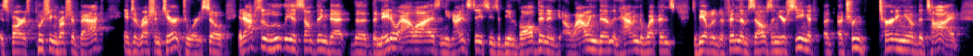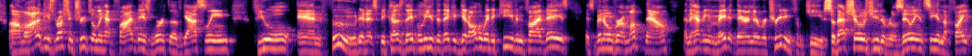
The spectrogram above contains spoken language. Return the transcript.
as far as pushing Russia back into Russian territory. So it absolutely is something that the, the NATO allies and the United States needs to be involved in and allowing them and having the weapons to be able to defend themselves. And you're seeing a, a, a true turning of the tide. Um, a lot of these Russian troops only had five days worth of gasoline, fuel, and food. And it's because they believe that they could get all the way to Kiev in five days. It's been over a month now, and they haven't even made it there, and they're retreating from Kiev. So that shows you the resiliency and the fight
